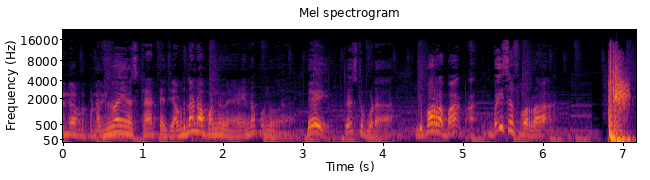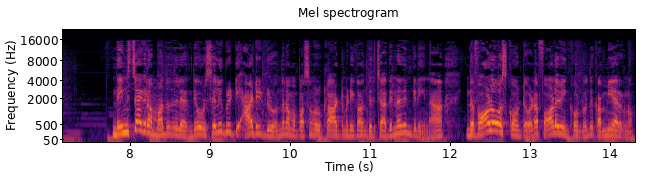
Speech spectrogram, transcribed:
என்ன அப்படி பண்ணி அதுதான் என் ஸ்ட்ராட்டஜி அப்படிதான்டா பண்ணுவேன். என்ன பண்ணுவேன்? டேய் பேஸ்ட் போடா. இங்க பாடுறா பைசப்ஸ் பாடுறா. இந்த இன்ஸ்டாகிராம் வந்ததுலேருந்தே ஒரு செலிபிரிட்டி ஆட்டிடியூட் வந்து நம்ம பசங்களுக்கு ஆட்டோமேட்டிக்காக வந்துருச்சு. அது என்னதுன்னு கேட்டிங்கன்னா இந்த ஃபாலோவர்ஸ் கவுண்டோட ஃபாலோவிங் கவுண்ட் வந்து கம்மியாக இருக்கணும்.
